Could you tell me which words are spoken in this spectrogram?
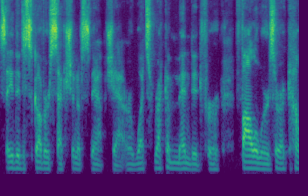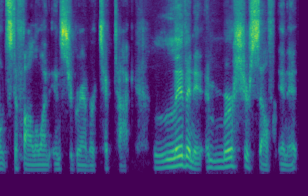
say the discover section of snapchat or what's recommended for followers or accounts to follow on instagram or tiktok live in it immerse yourself in it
